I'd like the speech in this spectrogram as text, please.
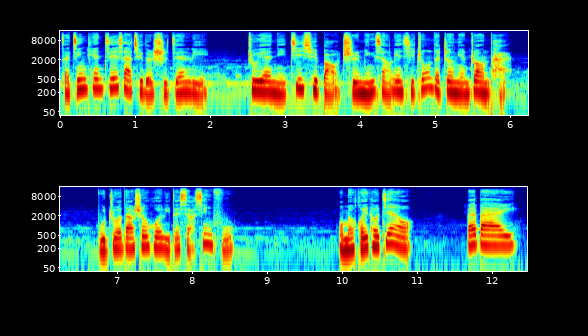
在今天接下去的时间里，祝愿你继续保持冥想练习中的正念状态，捕捉到生活里的小幸福。我们回头见哦，拜拜。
